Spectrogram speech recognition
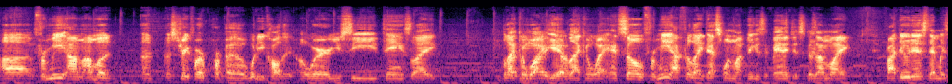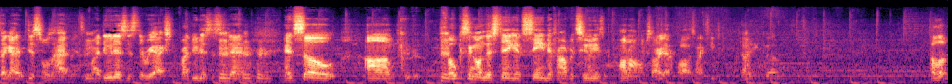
uh, for me, I'm I'm a a, a straightforward. Uh, what do you call it? Uh, where you see things like black, and white. Yeah, yeah. black and white. And so for me, I feel like that's one of my biggest advantages because I'm like, If I do this, that means I got it. this is what happens. If I do this, it's the reaction. If I do this, it's that. Mhm. And so, um, c- focusing on this thing and seeing different opportunities. Hold on, I'm sorry, I gotta pause. I keep. There you go. Hello.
